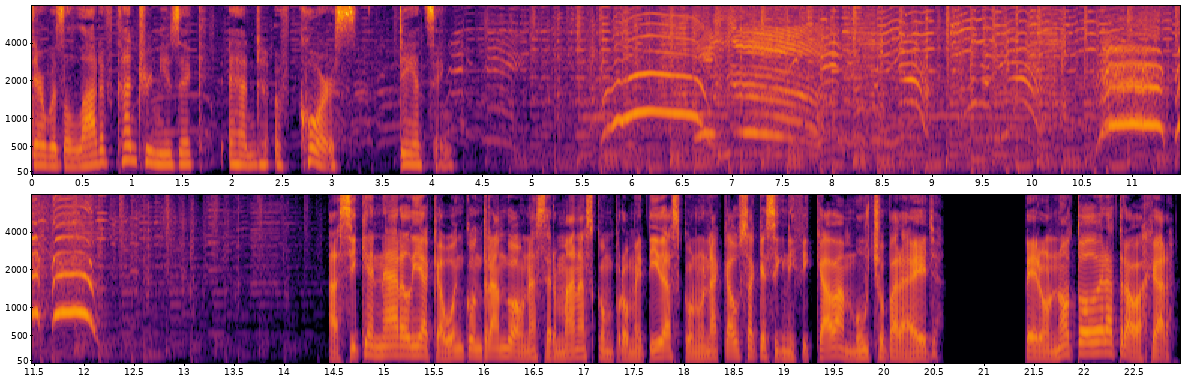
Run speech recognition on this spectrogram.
There was a lot of country music and, of course, dancing. Así que Natalie acabó encontrando a unas hermanas comprometidas con una causa que significaba mucho para ella. Pero no todo era trabajar.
